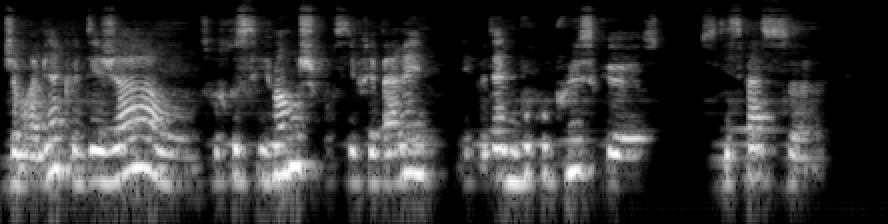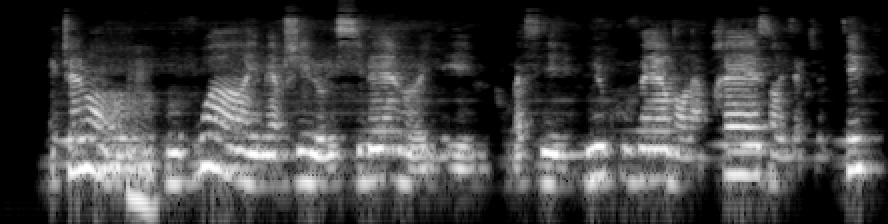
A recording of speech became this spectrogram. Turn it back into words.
J'aimerais bien que déjà on se retrousse les manches pour s'y préparer et peut-être beaucoup plus que ce qui se passe actuellement. On, mmh. voit hein, émerger le cyber, il est assez mieux couvert dans la presse, dans les actualités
